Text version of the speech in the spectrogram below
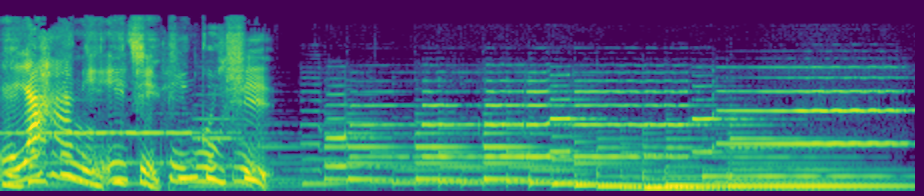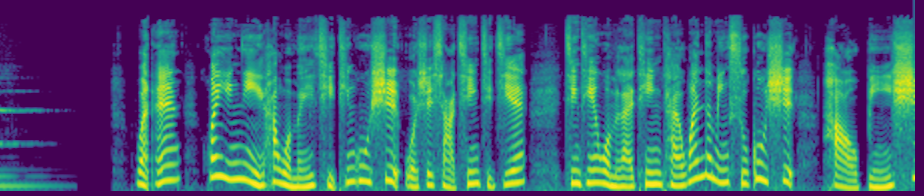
也要和你一起听故事。晚安，欢迎你和我们一起听故事。我是小青姐姐。今天我们来听台湾的民俗故事《好鼻师》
